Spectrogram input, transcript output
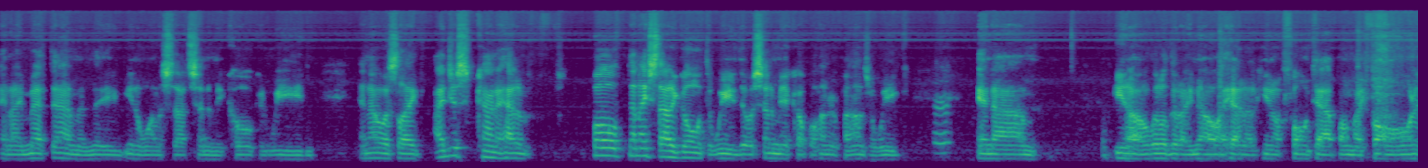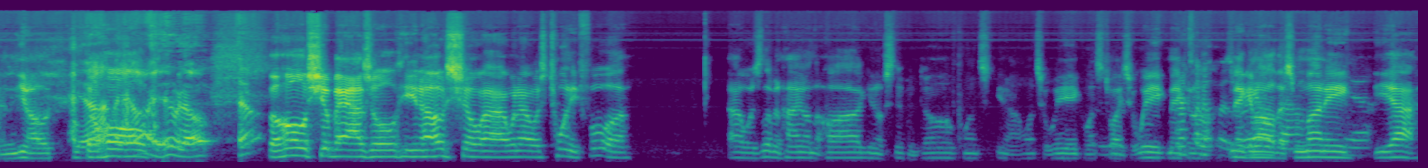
And I met them and they, you know, want to start sending me coke and weed. And I was like, I just kind of had a well, then I started going with the weed. They were sending me a couple hundred pounds a week. Huh. And um, you know, little did I know I had a you know phone tap on my phone and you know Yeah. whole- I don't know. Yeah. the whole shabazzle, you know. So uh, when I was 24, I was living high on the hog, you know, sniffing dope once, you know, once a week, once Mhm. twice a week, making all, making all this though. money. Yeah. Yeah.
